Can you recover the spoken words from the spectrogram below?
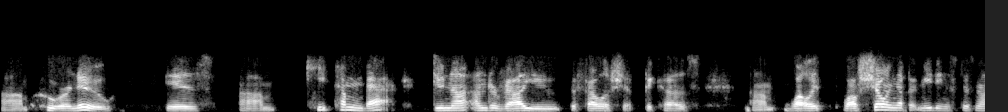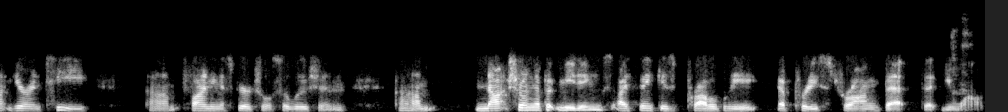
um, who are new is um, keep coming back. Do not undervalue the fellowship because um, while it while showing up at meetings does not guarantee um, finding a spiritual solution, um, not showing up at meetings I think is probably a pretty strong bet that you won't.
